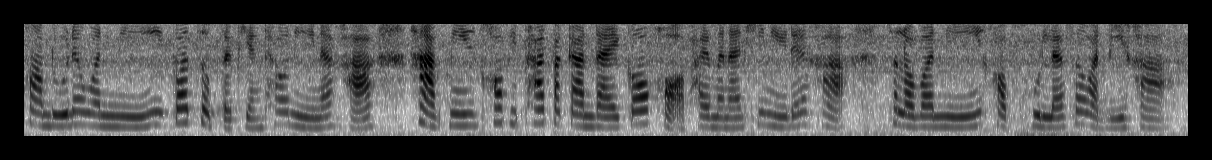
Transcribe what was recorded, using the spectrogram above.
ความรู้ในวันนี้ก็จบแต่เพียงเท่านี้นะคะ หากมีข้อผิดพลาดประการใดก็ขออภัยมาณที่นี้ด้วยค่ะสำหรับวันนี้ขอบคุณและสวัสดีค่ะ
